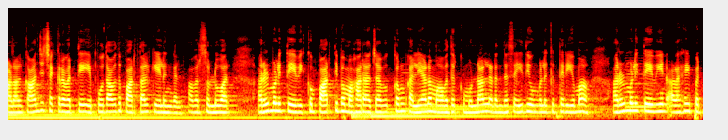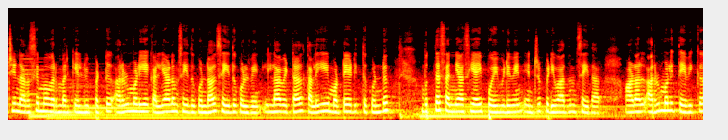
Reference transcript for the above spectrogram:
ஆனால் காஞ்சி சக்கரவர்த்தியை எப்போதாவது பார்த்தால் கேளுங்கள் அவர் சொல்லுவார். அருள்மொழி தேவிக்கும் பார்த்திப மகாராஜாவுக்கும் கல்யாணம் ஆவதற்கு முன்னால் நடந்த செய்தி உங்களுக்கு தெரியுமா? அருள்மொழி தேவியின் அழகை பற்றி நரசிம்மவர்மர் கேள்விப்பட்டு அருள்மொழியை கல்யாணம் செய்து கொண்டால் செய்து கொள்வேன். இல்லாவிட்டால் தலையை மொட்டையடித்து கொண்டு புத்த சந்நியாசியாய் போய்விடுவேன் என்று பிடிவாதம் செய்தார். ஆனால் அருள்மொழி தேவிக்கு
